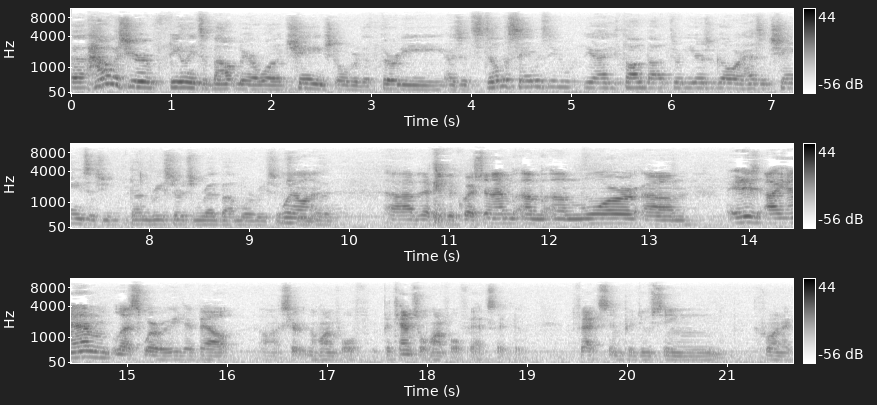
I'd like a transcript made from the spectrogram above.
uh, how has your feelings about marijuana changed over the 30 is it still the same as you, you, you thought about it 30 years ago or has it changed as you've done research and read about more research well uh, that's a good question i'm, I'm, I'm more um, it is. I am less worried about uh, certain harmful, potential harmful effects, like effects in producing chronic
